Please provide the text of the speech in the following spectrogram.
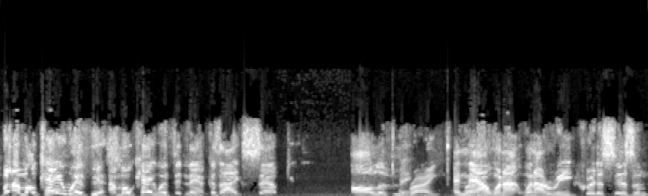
but I'm okay with it. Yes. I'm okay with it now because I accept all of me. Right. And right. now when I when I read criticism,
